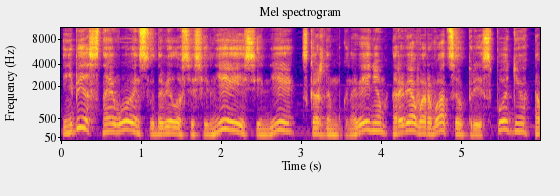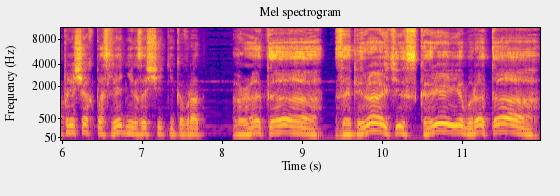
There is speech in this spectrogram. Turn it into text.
и небесное воинство давило все сильнее и сильнее, с каждым мгновением, норовя ворваться в преисподнюю на плечах последних защитников врат. «Врата! Запирайте скорее врата!»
